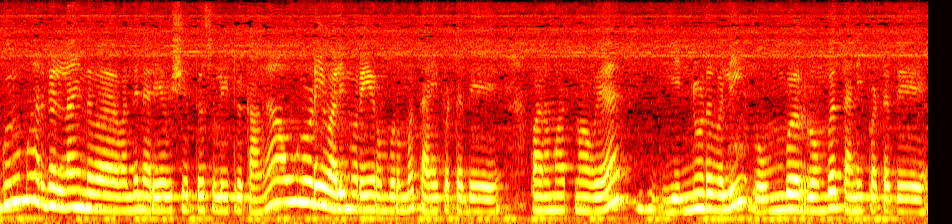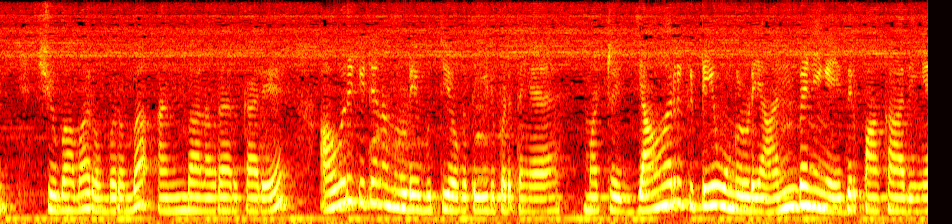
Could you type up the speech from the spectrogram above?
குருமார்கள்லாம் இந்த வந்து நிறைய விஷயத்த சொல்லிட்டு இருக்காங்க அவங்களுடைய வழிமுறையை ரொம்ப ரொம்ப தனிப்பட்டது. பரமாத்மாவை என்னோட வழி ரொம்ப ரொம்ப தனிப்பட்டது. சிவபாபா ரொம்ப ரொம்ப அன்பானவராக இருக்கார். அவர்கிட்ட நம்மளுடைய புத்தி யோகத்தை ஈடுபடுத்துங்க. மற்ற யாருக்கிட்டேயும் உங்களுடைய அன்பை நீங்கள் எதிர்பார்க்காதீங்க.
